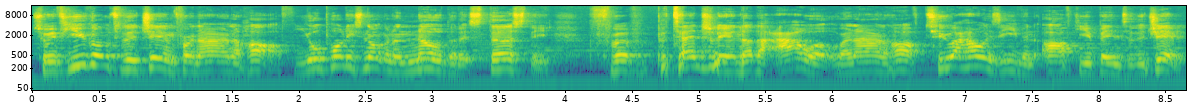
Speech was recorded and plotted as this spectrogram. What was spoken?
So if you go to the gym for an hour and a half, your body's not gonna know that it's thirsty for potentially another hour or an hour and a half, two hours even after you've been to the gym.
